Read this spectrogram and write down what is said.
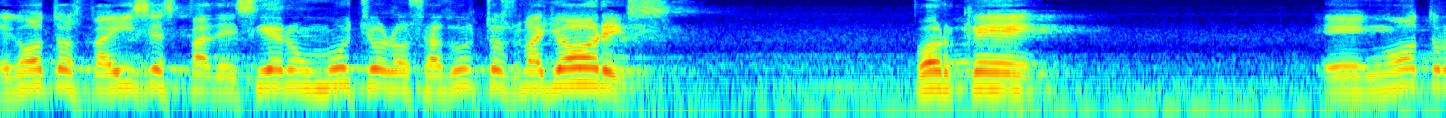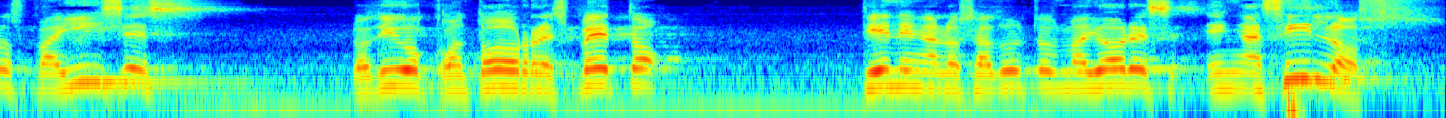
en otros países padecieron mucho los adultos mayores, porque en otros países, lo digo con todo respeto, tienen a los adultos mayores en asilos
